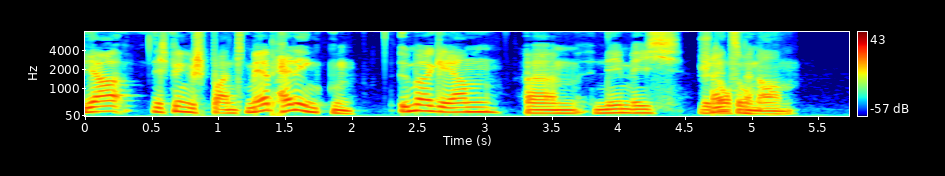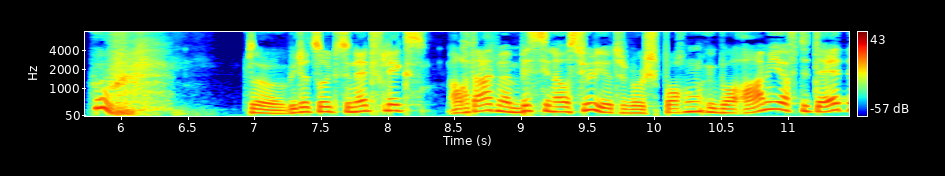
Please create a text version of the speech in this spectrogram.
Ja, ich bin gespannt. Mehr Paddington. Immer gern ähm, nehme ich mit Scheint auf so. den Arm. Puh. So, wieder zurück zu Netflix. Auch da hatten wir ein bisschen ausführlicher drüber gesprochen, über Army of the Dead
